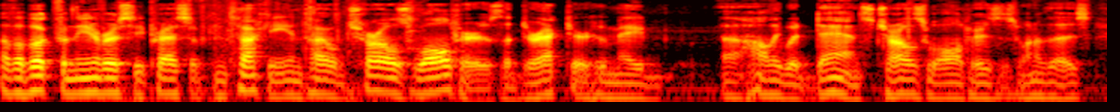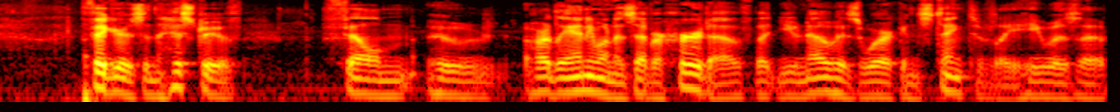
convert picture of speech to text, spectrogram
of a book from the University Press of Kentucky entitled Charles Walters, the director who made uh, Hollywood Dance. Charles Walters is one of those figures in the history of film who hardly anyone has ever heard of, but you know his work instinctively. He was a,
